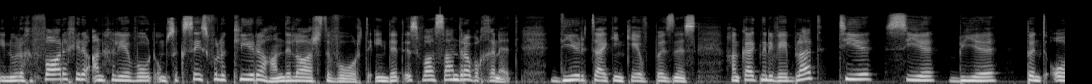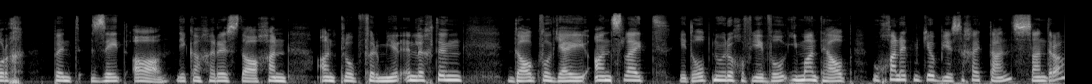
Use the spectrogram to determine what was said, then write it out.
die nodige vaardighede aangeleer word om suksesvolle klerehandelaars te word en dit is waar Sandra begin het. Deur Taking Care of Business. Gaan kyk na die webblad tcb.org.za. Jy kan gerus daar gaan aanklop vir meer inligting. Dalk wil jy aansluit, jy het hulp nodig of jy wil iemand help. Hoe gaan dit met jou besigheid tans, Sandra?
